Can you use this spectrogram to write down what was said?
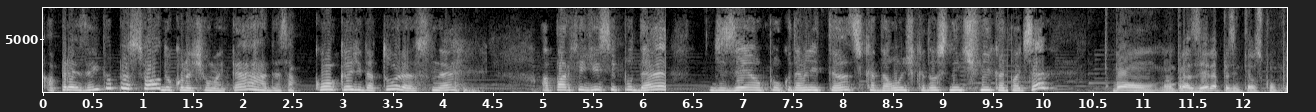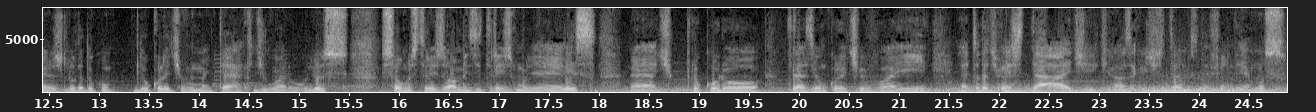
apresenta o pessoal do Coletivo Mãe Terra, dessa co-candidaturas, né? A partir disso, se puder dizer um pouco da militância, cada um, de cada um se identifica, pode ser? Bom, é um prazer apresentar os companheiros de luta do, do coletivo Mãe Terra aqui de Guarulhos. Somos três homens e três mulheres. Né? A gente procurou trazer um coletivo aí, é, toda a diversidade que nós acreditamos e defendemos.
